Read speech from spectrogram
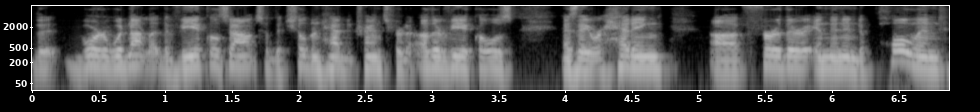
the border would not let the vehicles out, so the children had to transfer to other vehicles as they were heading uh, further and then into Poland.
